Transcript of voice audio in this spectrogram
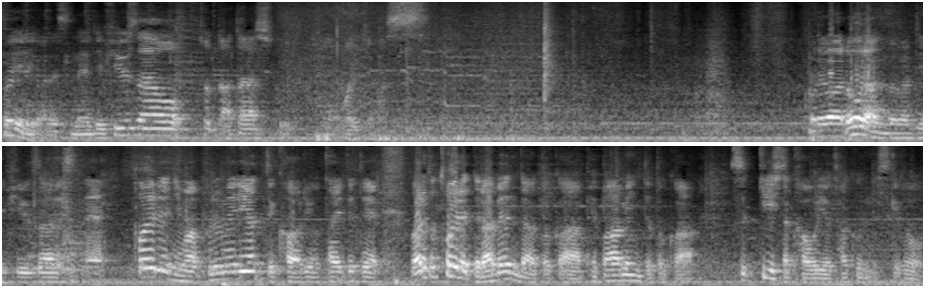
トイレはですねディフューザーをちょっと新しく置いてます。これはローランドのディフューザーですね。トイレにはプルメリアって香りを焚いてて割とトイレってラベンダーとかペパーミントとかすっきりした香りを焚くんですけど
